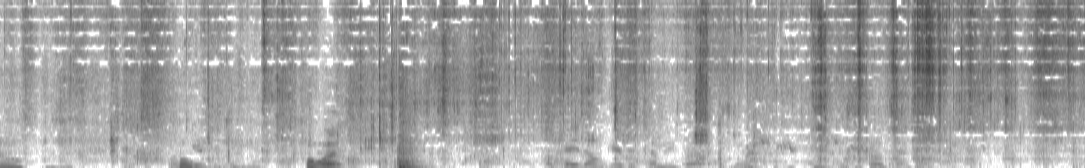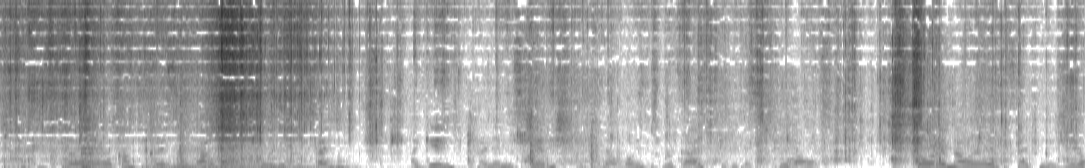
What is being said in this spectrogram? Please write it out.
Who? For, for what? Okay, don't give it to me, but okay. Welcome to Great Zimbabwe for the site. Again, my name is Cherish and I'm going to be your guide for the next two hours. So right now we're at the site museum.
